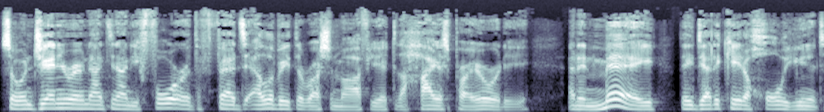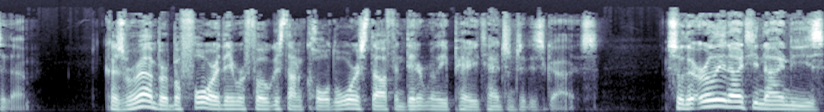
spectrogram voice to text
So in January of 1994, the feds elevate the Russian mafia to the highest priority. And in May, they dedicate a whole unit to them. Because remember, before they were focused on Cold War stuff and didn't really pay attention to these guys. So the early 1990s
